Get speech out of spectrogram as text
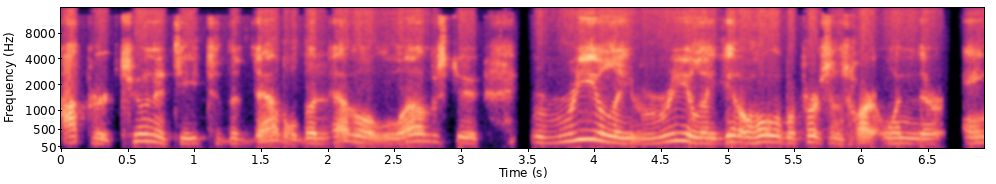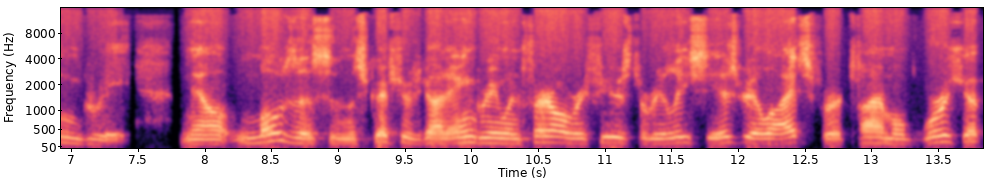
opportunity to the devil. The devil loves to really, really get a hold of a person's heart when they're angry. Now, Moses in the scriptures got angry when Pharaoh refused to release the Israelites for a time of worship.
